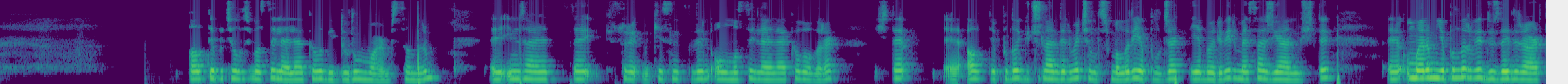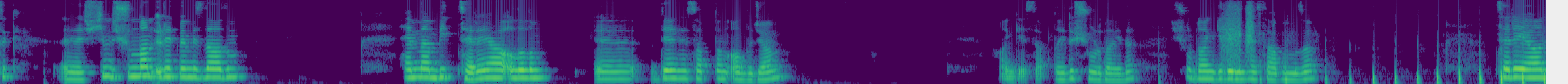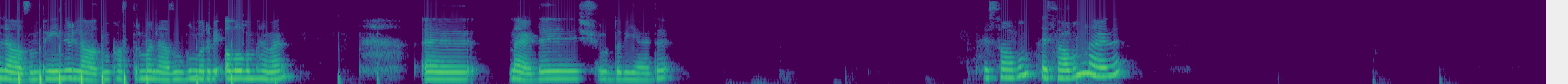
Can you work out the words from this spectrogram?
Altyapı çalışmasıyla alakalı bir durum varmış sanırım. Ee, internette sürekli kesintilerin olmasıyla alakalı olarak işte e, altyapıda güçlendirme çalışmaları yapılacak diye böyle bir mesaj gelmişti. E, umarım yapılır ve düzelir artık. E, şimdi şundan üretmemiz lazım. Hemen bir tereyağı alalım. E, diğer hesaptan alacağım. Hangi hesaptaydı? Şuradaydı. Şuradan gidelim hesabımıza. Tereyağı lazım, peynir lazım, pastırma lazım. Bunları bir alalım hemen. Ee, nerede? Şurada bir yerde. Hesabım? Hesabım nerede?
